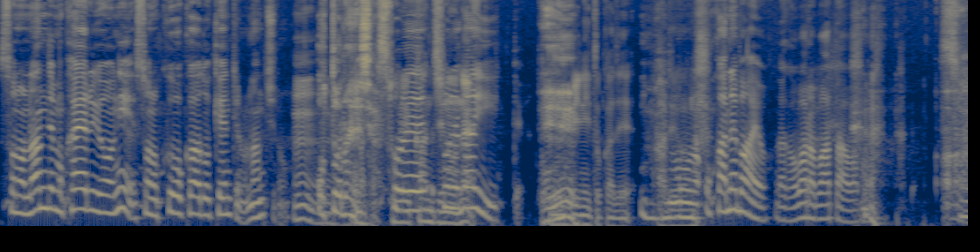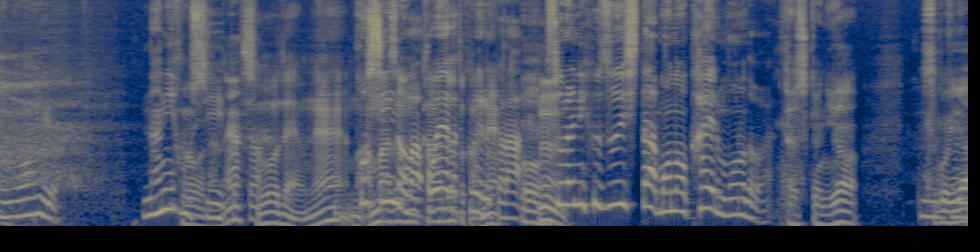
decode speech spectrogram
その何でも買えるようにそのクオカード券っていうのなんちゅうの？うん。大人やし。そそういうれ感じのね。それがいいって。コンビニとかで今あるような。もうお金ばよ。だからわらバターはもう。すごいよ。何欲しいとか。そうだよね、まあ欲しいのは Amazon カー親がドとくれるから、うん。それに付随したものを買えるものだわ。確かに。やすごいや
